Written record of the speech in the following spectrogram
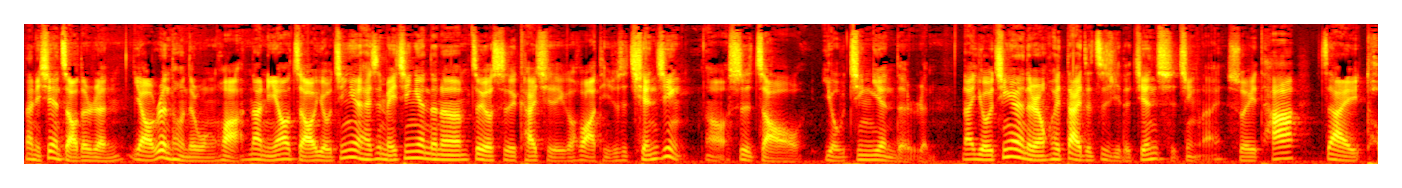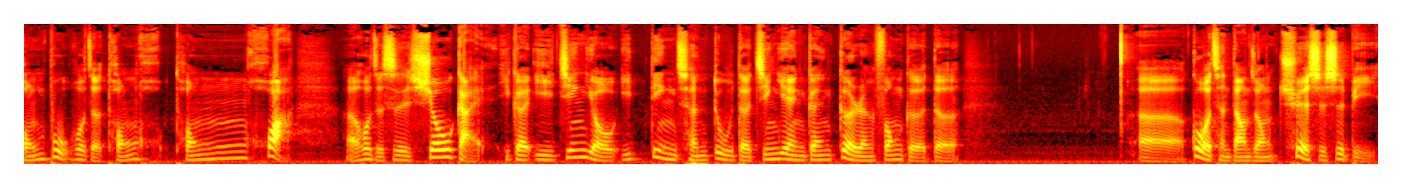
那你现在找的人要认同你的文化，那你要找有经验还是没经验的呢？这又是开启了一个话题，就是前进啊，是找有经验的人。那有经验的人会带着自己的坚持进来，所以他在同步或者同同化。呃，或者是修改一个已经有一定程度的经验跟个人风格的呃过程当中，确实是比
